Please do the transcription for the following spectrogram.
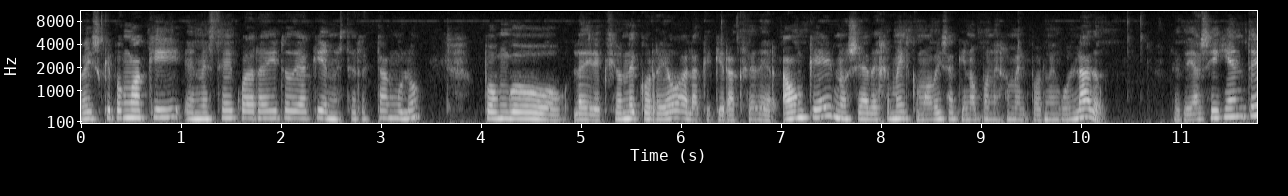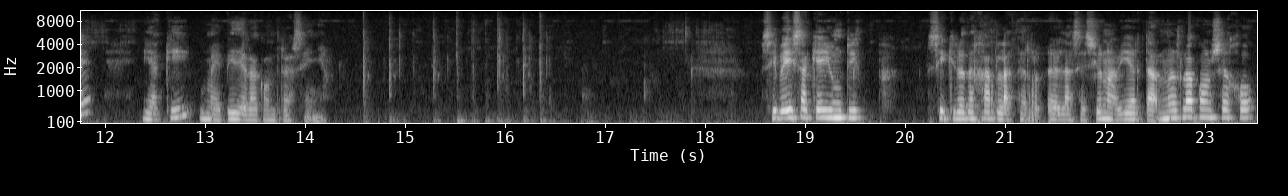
Veis que pongo aquí, en este cuadradito de aquí, en este rectángulo, pongo la dirección de correo a la que quiero acceder, aunque no sea de Gmail, como veis aquí no pone Gmail por ningún lado. Le doy a siguiente y aquí me pide la contraseña. Si veis aquí hay un clip si quiero dejar la, la, sesión abierta. No os lo aconsejo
